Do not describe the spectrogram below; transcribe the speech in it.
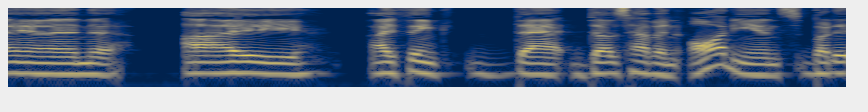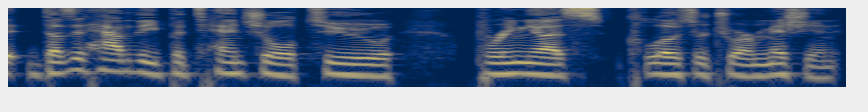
And I I think that does have an audience, but it does it have the potential to bring us closer to our mission?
